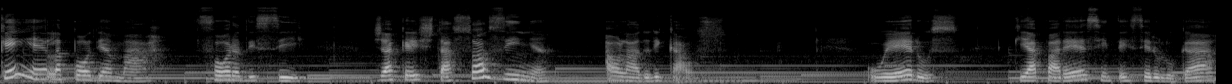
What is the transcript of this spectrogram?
quem ela pode amar fora de si, já que está sozinha ao lado de Caos? O Eros, que aparece em terceiro lugar,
